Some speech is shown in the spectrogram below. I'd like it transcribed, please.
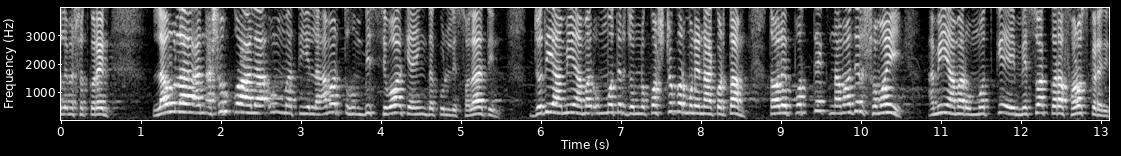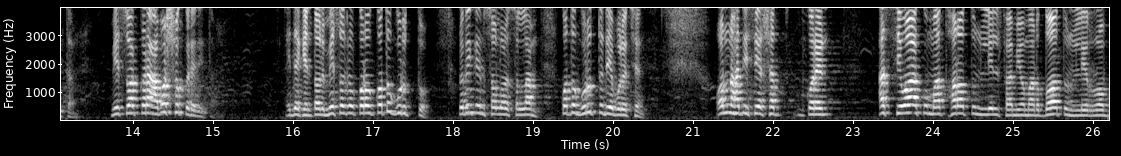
সাল্লামের সাথ করেন, লাউলা আন আশুক্ক আলা উম্মাতি ইল্লা আমারতুহুম বিসসিওয়াকি ইনদা কুল্লি সলাতিন। যদি আমি আমার উম্মতের জন্য কষ্টকর মনে না করতাম, তাহলে প্রত্যেক নামাজের সময় আমি আমার উম্মতকে এই মেসওয়াক করা ফরজ করে দিতাম। মেসওয়াক করা আবশ্যক করে দিতাম। এই দেখেন, তাহলে মেসওয়াক করা কত গুরুত্ব? রবি করিম সাল্লা সাল্লাম কত গুরুত্ব দিয়ে বলেছেন। অন্য হাদিসে এরশাদ করেন আর সিওয়াকু মাথরাতুন লিল ফামি ওমার দাতুন রব।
